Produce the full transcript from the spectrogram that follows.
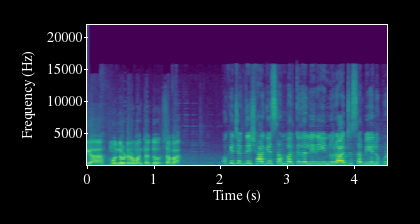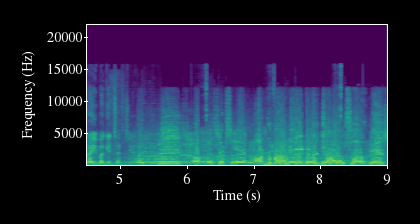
ಈಗ ಮುಂದೂಡಿರುವಂತದ್ದು ಸಭಾ. ಓಕೆ ಜಗದೀಶ್ ಹಾಗೆ ಸಂಪರ್ಕದಲ್ಲಿರಿ ಇನ್ನು ರಾಜ್ಯಸಭೆಯಲ್ಲೂ ಕೂಡ ಈ ಬಗ್ಗೆ ಚರ್ಚೆ प्लीज अपने सीट्स ले Honorable माननीय leader of Deputy the Chairman, House, sir. please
